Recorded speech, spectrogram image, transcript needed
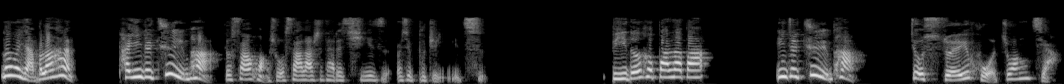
那么亚伯拉罕，他因着惧怕就撒谎说撒拉是他的妻子，而且不止一次。彼得和巴拉巴因着惧怕就水火装甲。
